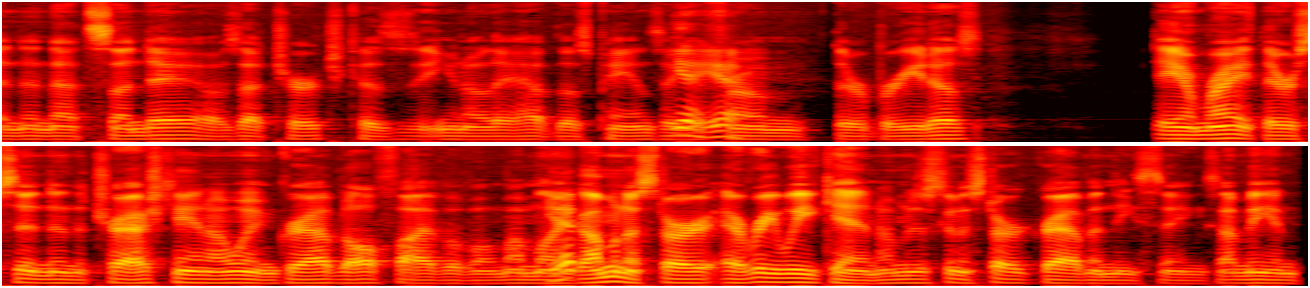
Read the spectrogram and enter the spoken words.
And then that Sunday, I was at church because you know they have those pans they Yeah, get yeah. from their burritos. Damn right, they were sitting in the trash can. I went and grabbed all five of them. I'm like, Yep. I'm gonna start every weekend. I'm just gonna start grabbing these things. I mean,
